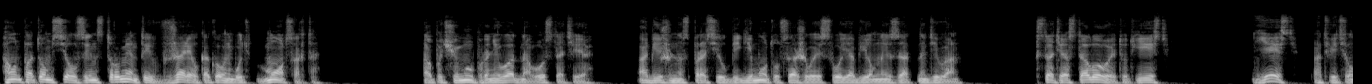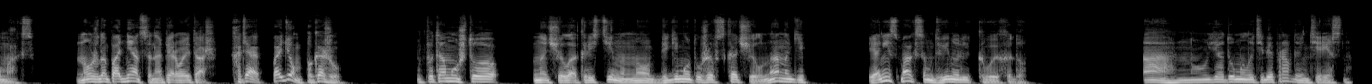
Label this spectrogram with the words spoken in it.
а он потом сел за инструмент и вжарил какого-нибудь Моцарта. «А почему про него одного статья?» — обиженно спросил бегемот, усаживая свой объемный зад на диван. «Кстати, а столовая тут есть?» «Есть», — ответил Макс. «Нужно подняться на первый этаж. Хотя, пойдем, покажу». «Потому что...» — начала Кристина, но бегемот уже вскочил на ноги, и они с Максом двинули к выходу. «А, ну, я думала, тебе правда интересно».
